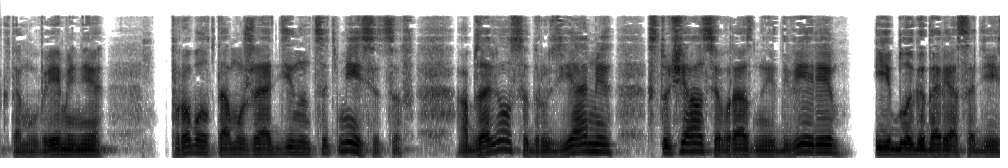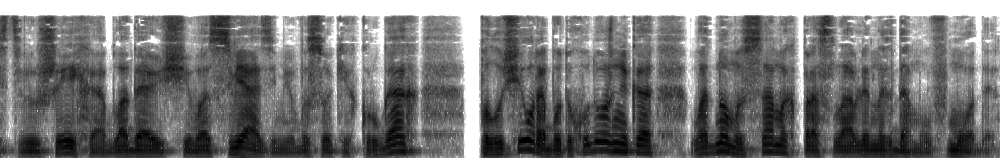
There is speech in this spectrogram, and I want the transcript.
к тому времени пробыл там уже одиннадцать месяцев, обзавелся друзьями, стучался в разные двери и, благодаря содействию шейха, обладающего связями в высоких кругах, получил работу художника в одном из самых прославленных домов моды.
